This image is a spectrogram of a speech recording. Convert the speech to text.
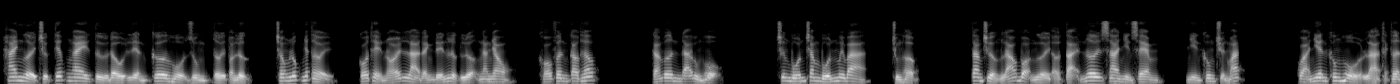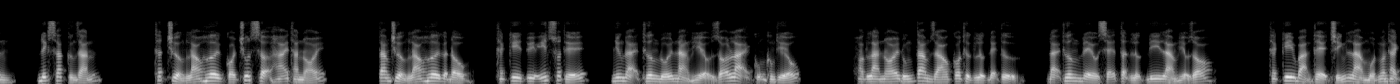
Hai người trực tiếp ngay từ đầu liền cơ hồ dùng tới toàn lực trong lúc nhất thời có thể nói là đánh đến lực lượng ngang nhau khó phân cao thấp. Cảm ơn đã ủng hộ. Chương 443, trùng hợp. Tam trưởng lão bọn người ở tại nơi xa nhìn xem nhìn không chuyển mắt. Quả nhiên không hổ là thạch thân đích sắc cứng rắn thất trưởng lão hơi có chút sợ hãi than nói. Tam trưởng lão hơi gật đầu, thạch kỳ tuy ít xuất thế, nhưng đại thương đối nàng hiểu rõ lại cũng không thiếu. Hoặc là nói đúng tam giáo có thực lực đệ tử, đại thương đều sẽ tận lực đi làm hiểu rõ. Thạch kỳ bản thể chính là một ngân thạch,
